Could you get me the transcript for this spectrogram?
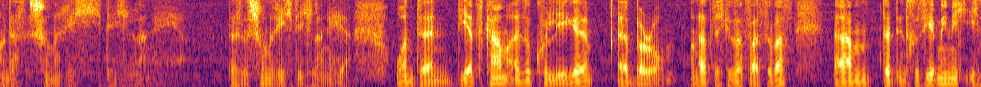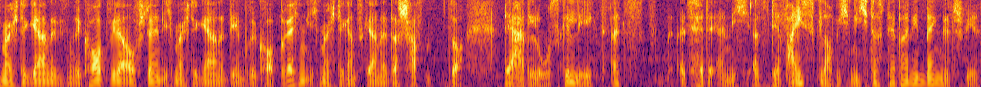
Und das ist schon richtig lange her. Das ist schon richtig lange her. Und äh, jetzt kam also Kollege äh, Burrow und hat sich gesagt, weißt du was, ähm, das interessiert mich nicht, ich möchte gerne diesen Rekord wieder aufstellen, ich möchte gerne den Rekord brechen, ich möchte ganz gerne das schaffen. So, der hat losgelegt, als, als hätte er nicht, also der weiß, glaube ich, nicht, dass der bei den Bengals spielt.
